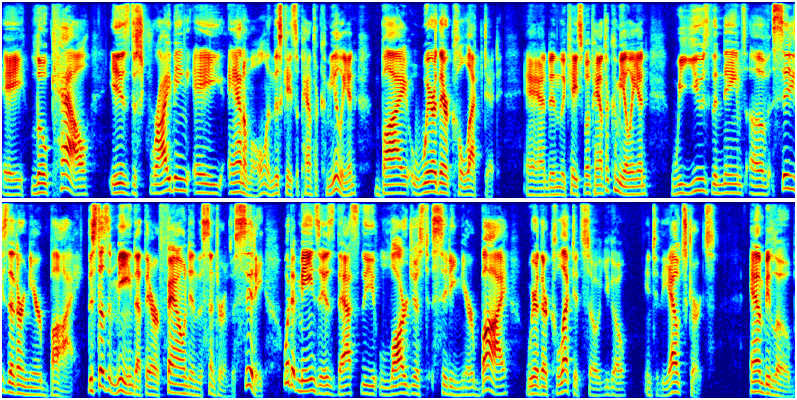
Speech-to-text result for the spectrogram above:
A locale is describing a animal, in this case a panther chameleon, by where they're collected. And in the case of a panther chameleon, we use the names of cities that are nearby. This doesn't mean that they're found in the center of the city. What it means is that's the largest city nearby where they're collected. So you go into the outskirts. Ambilobe,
